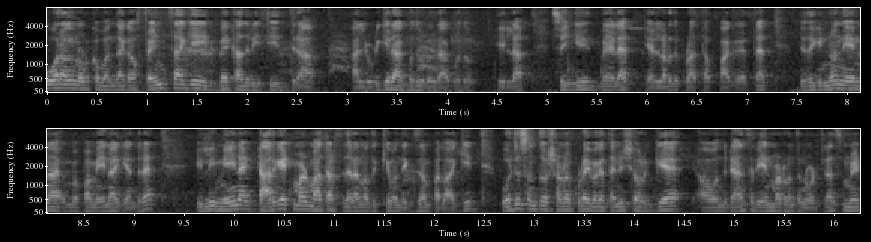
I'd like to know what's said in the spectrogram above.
ಓವರ್ ಆಲ್ ನೋಡ್ಕೊ ಬಂದಾಗ ಫ್ರೆಂಡ್ಸ್ ಆಗಿ ಇರಬೇಕಾದ ರೀತಿ ಇದ್ರ? ಅಲ್ಲಿ ಹುಡುಗಿರಾಗ್ಬೋದು ಹುಡುಗರಾಗ್ಬೋದು, ಇಲ್ಲ. ಸೊ ಹಿಂಗಿದ್ಮೇಲೆ ಎಲ್ಲರದು ಕೂಡ ತಪ್ಪಾಗುತ್ತೆ. ಜೊತೆಗೆ ಇನ್ನೊಂದು ಏನಪ್ಪ ಮೇನ್ ಆಗಿ ಅಂದ್ರೆ ಇಲ್ಲಿ ಮೇನ್ ಆಗಿ ಟಾರ್ಗೆಟ್ ಮಾಡಿ ಮಾತಾಡ್ತಿದ್ದಾರೆ ಅನ್ನೋದಕ್ಕೆ ಒಂದು ಎಕ್ಸಾಂಪಲ್ ಆಗಿ. ಒಜು ಸಂತೋಷ್ ಕೂಡ ಇವಾಗ ತನಿಷ್ ಅವ್ರಿಗೆ ಒಂದು ಡ್ಯಾನ್ಸರ್ ಏನ್ ಮಾಡ್ರು ಅಂತ ನೋಡ್ತಾರೆ? ಸುಮ್ಮನೆ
